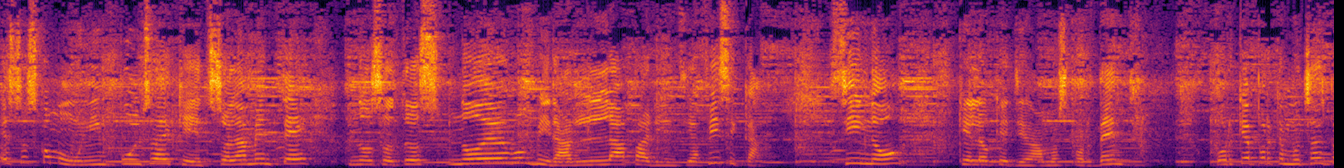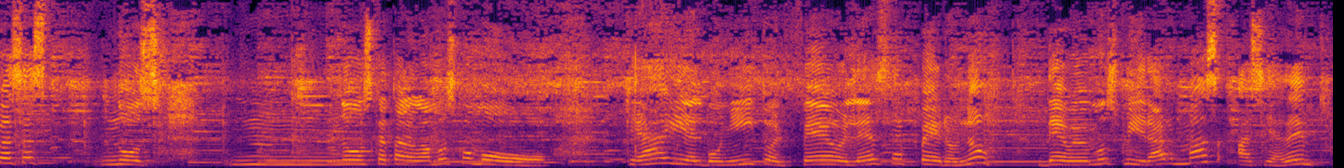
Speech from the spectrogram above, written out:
esto es como un impulso de que solamente nosotros no debemos mirar la apariencia física, sino que lo que llevamos por dentro. ¿Por qué? Porque muchas veces nos, mm, nos catalogamos como que hay el bonito, el feo, el este, pero no, debemos mirar más hacia adentro.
